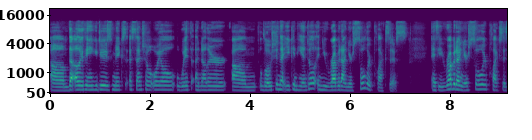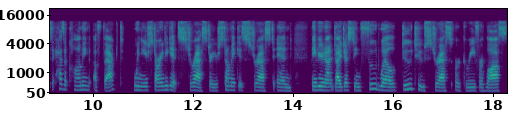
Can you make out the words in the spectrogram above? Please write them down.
um, the other thing you can do is mix essential oil with another um, lotion that you can handle and you rub it on your solar plexus. If you rub it on your solar plexus, it has a calming effect when you're starting to get stressed or your stomach is stressed and maybe you're not digesting food well due to stress or grief or loss.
